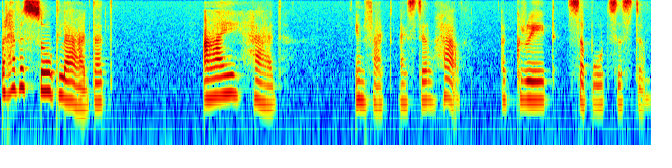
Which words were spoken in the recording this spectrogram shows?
But I was so glad that I had in fact, I still have a great support system.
